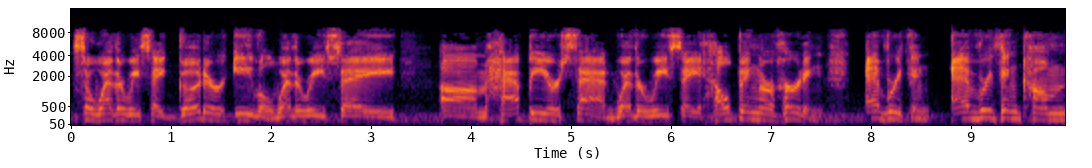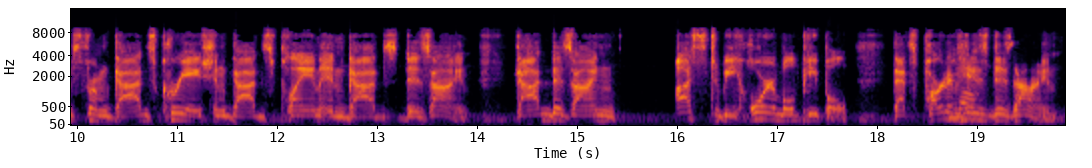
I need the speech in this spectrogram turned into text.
So whether we say good or evil, whether we say um, happy or sad, whether we say helping or hurting, everything, everything comes from God's creation, God's plan, and God's design. God designed us to be horrible people. That's part of his design.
